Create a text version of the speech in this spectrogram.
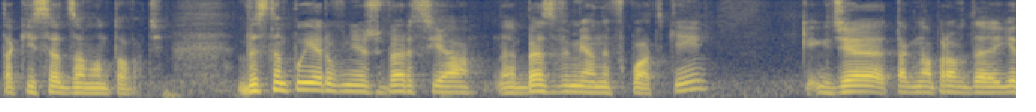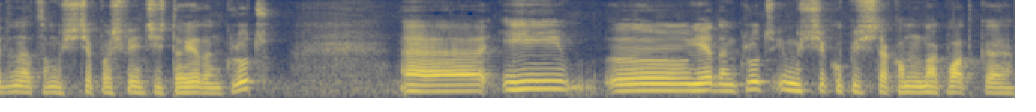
taki set zamontować. Występuje również wersja e, bez wymiany wkładki, gdzie tak naprawdę jedyne co musicie poświęcić to jeden klucz i y, jeden klucz i musicie kupić taką nakładkę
